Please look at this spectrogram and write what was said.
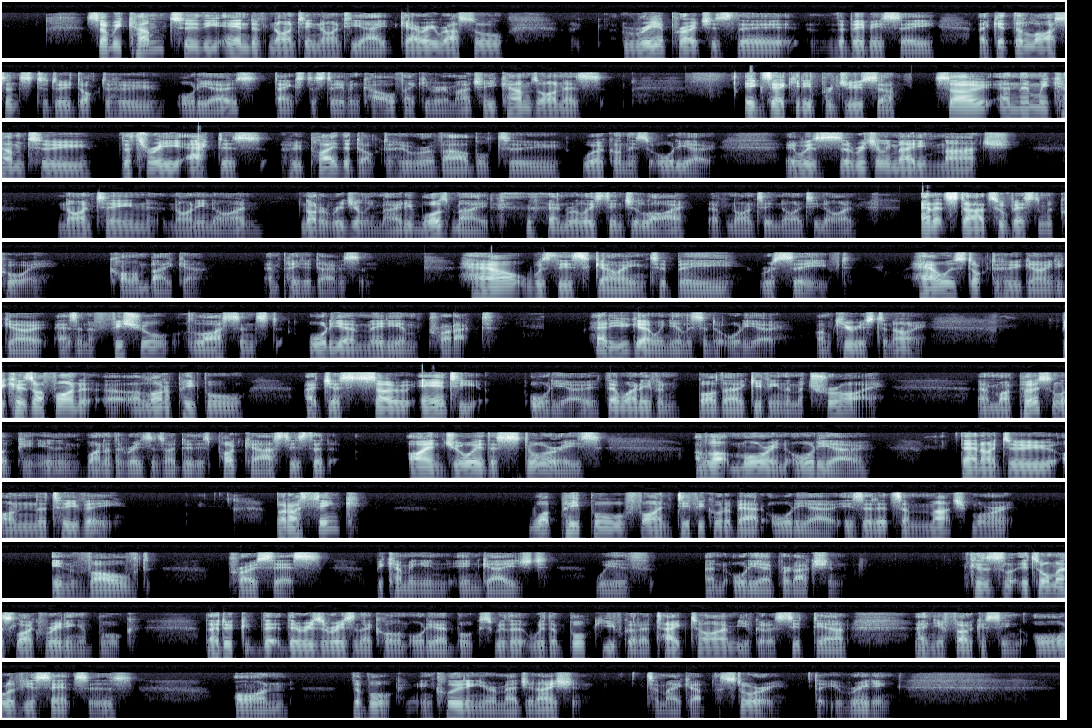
So we come to the end of 1998. Gary Russell reapproaches the the BBC. They get the license to do Doctor Who audios, thanks to Stephen Cole. Thank you very much. He comes on as executive producer. So, and then we come to the three actors who played the Doctor who were available to work on this audio. It was originally made in March 1999. Not originally made, it was made and released in July of 1999. And it starred Sylvester McCoy, Colin Baker, and Peter Davison. How was this going to be received? How is Doctor Who going to go as an official licensed audio medium product? How do you go when you listen to audio? I'm curious to know because I find a, lot of people are just so anti audio they won't even bother giving them a try. And my personal opinion, and one of the reasons I do this podcast, is that I enjoy the stories a lot more in audio than I do on the TV. But I think what people find difficult about audio is that it's a much more involved process becoming in, engaged with an audio production because it's, it's almost like reading a book. They do. There is a reason they call them audio books. With a with a book, you've got to take time, you've got to sit down, and you're focusing all of your senses on the book, including your imagination, to make up the story that you're reading.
